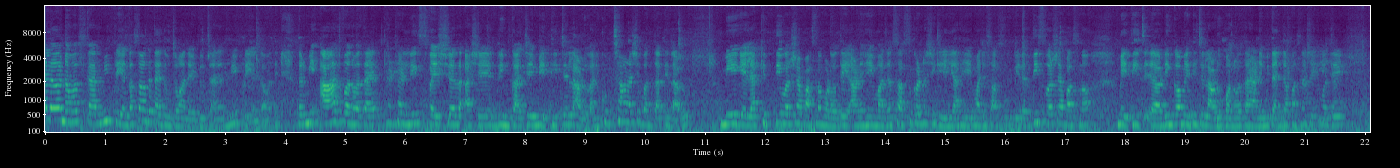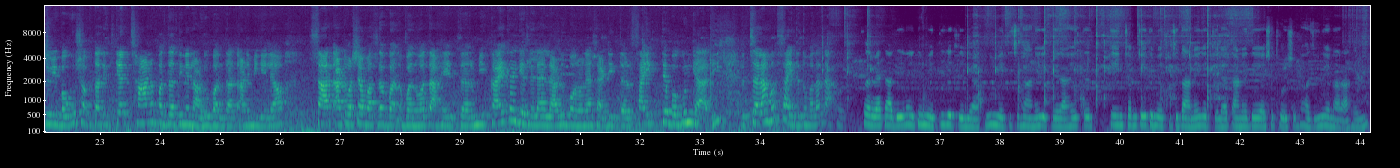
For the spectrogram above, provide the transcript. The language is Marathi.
हॅलो नमस्कार. मी प्रियंका. स्वागत आहे तुमचं माझ्या यूट्यूब चॅनल मी प्रियंकामध्ये तर मी आज बनवत आहे थं- थंडी स्पेशल असे डिंकाचे मेथीचे लाडू. आणि खूप छान असे बनतात हे लाडू. मी गेल्या किती वर्षापासून बनवते आणि हे माझ्या सासूकडनं शिकलेली आहे. माझ्या सासू गेल्या तीस वर्षापासून मेथीचे डिंका मेथीचे लाडू बनवत आहे आणि मी त्यांच्यापासून शिकले म्हणजे तुम्ही बघू शकता इतक्या छान पद्धतीने लाडू बनतात. आणि मी गेल्या सात आठ वर्षापासून बन बनवत आहे तर मी काय काय घेतलेलं आहे लाडू बनवण्यासाठी तर साहित्य बघून घ्या आधी. तर चला मग साहित्य तुम्हाला दाखवते. सर्वात आधी ना इथे मेथी घेतलेली आहे. मी मेथीचे दाणे घेतलेले आहेत. तर तीन चमचे इथे मेथीचे दाणे घेतलेले आहेत आणि ते असे थोडेसे भाजून घेणार आहे मी.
